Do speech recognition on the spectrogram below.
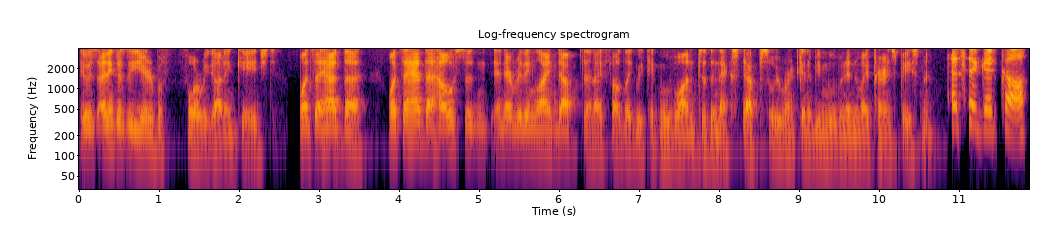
It was i think it was a year before we got engaged. Once i had the once I had the house and, and everything lined up, then I felt like we could move on to the next step. So we weren't going to be moving into my parents' basement. That's a good call.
